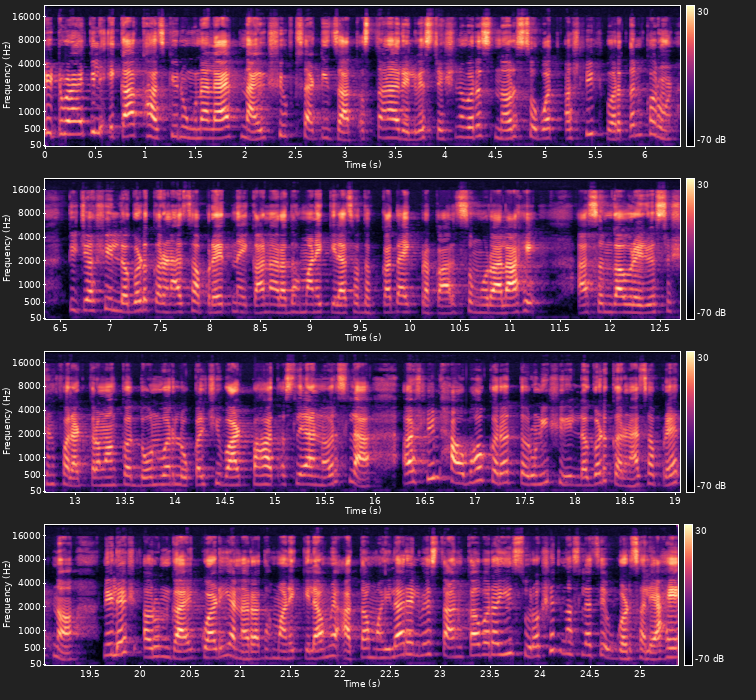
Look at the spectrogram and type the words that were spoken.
टिटवाळ्यातील एका खासगी रुग्णालयात नाईट शिफ्टसाठी जात असताना रेल्वे स्टेशनवरच नर्ससोबत अश्लील वर्तन करून तिच्याशी लगड करण्याचा प्रयत्न एका नराधमाने केल्याचा धक्कादायक प्रकार समोर आला आहे. आसनगाव रेल्वे स्टेशन फलाट क्रमांक दोनवर लोकलची वाट पाहत असलेल्या नर्सला अश्लील हावभाव करत तरुणीशी लगड करण्याचा प्रयत्न निलेश अरुण गायकवाड या नराधमाने केल्यामुळे आता महिला रेल्वे स्थानकावरही सुरक्षित नसल्याचे उघड झाले आहे.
